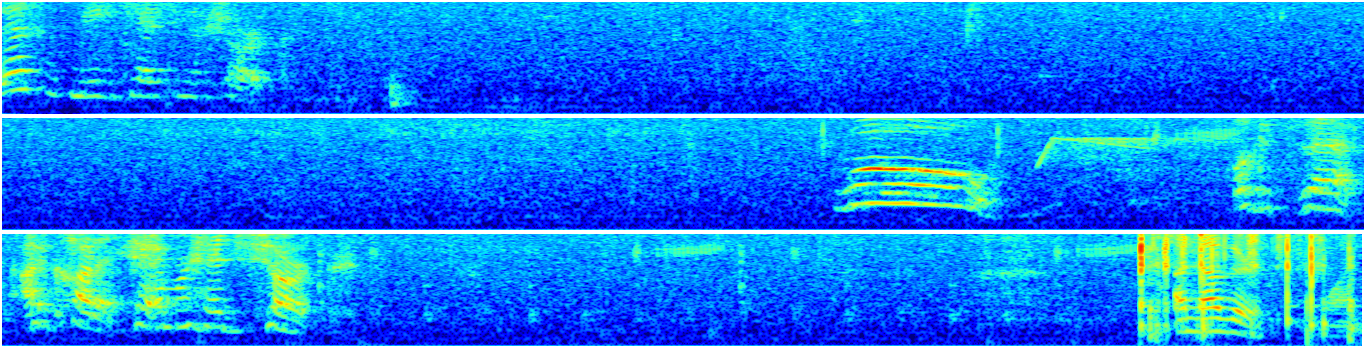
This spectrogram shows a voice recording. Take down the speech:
This is me catching a shark. Whoa! Look at that. I caught a hammerhead shark. Another one.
